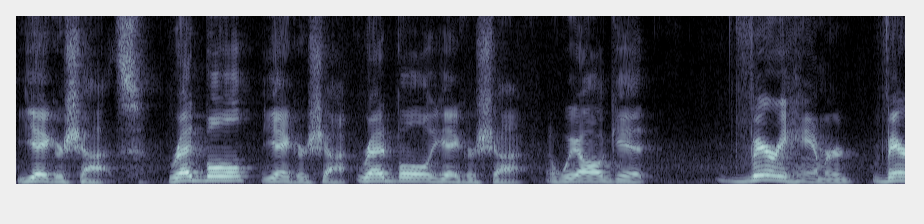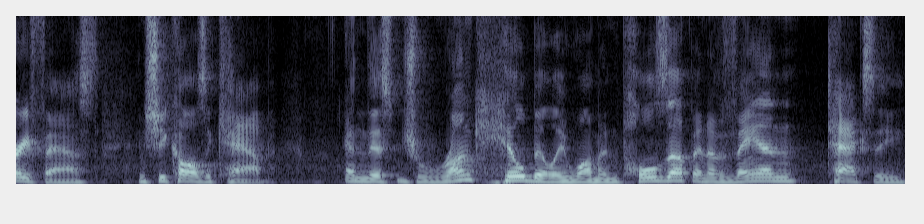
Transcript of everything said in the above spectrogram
Jaeger shots, Red Bull, Jaeger shot, Red Bull, Jaeger shot, and we all get very hammered, very fast. And she calls a cab, and this drunk hillbilly woman pulls up in a van taxi,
